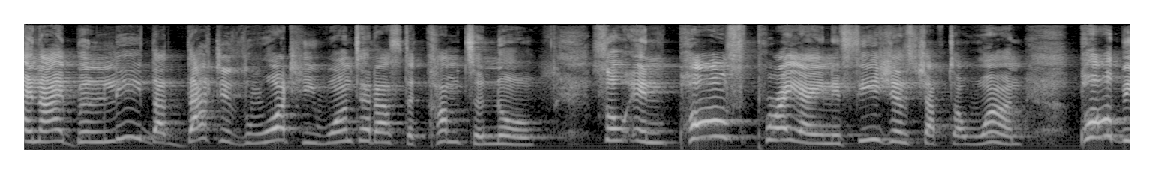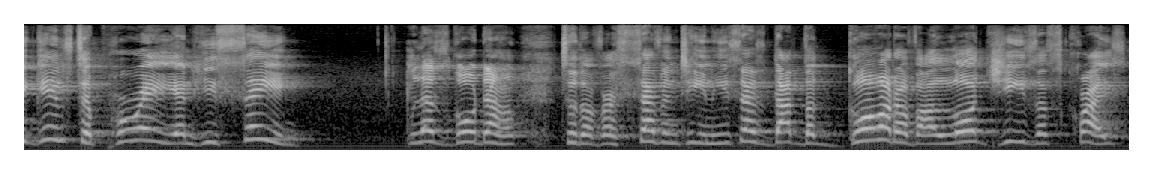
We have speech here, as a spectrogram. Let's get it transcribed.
And I believe that that is what he wanted us to come to know. So in Paul's prayer in Ephesians chapter 1, Paul begins to pray and he's saying, Let's go down to the verse 17. He says, That the God of our Lord Jesus Christ,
